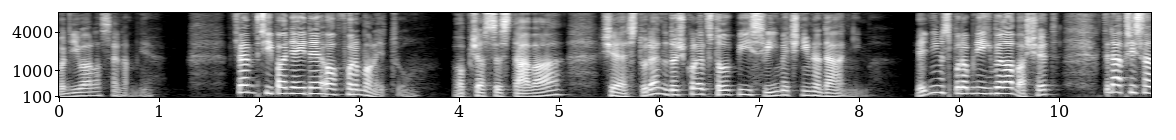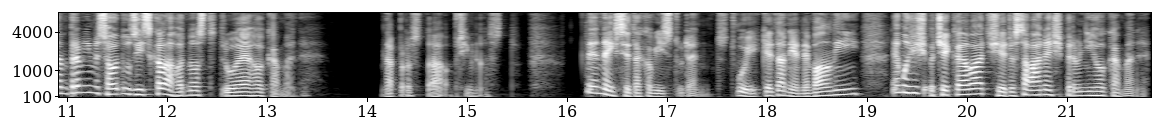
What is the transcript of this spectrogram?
Podívala se na mě. V tvém případě jde o formalitu. Občas se stává, že student do školy vstoupí s výjimečným nadáním. Jedním z podobných byla Vašet, která při svém prvním soudu získala hodnost druhého kamene. Naprostá upřímnost. Ty nejsi takový student. Tvůj ketan je nevalný, nemůžeš očekávat, že dosáhneš prvního kamene.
